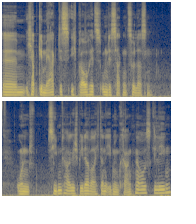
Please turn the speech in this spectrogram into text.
ähm, ich habe gemerkt, dass ich brauche jetzt, um das sacken zu lassen. Und sieben Tage später war ich dann eben im Krankenhaus gelegen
